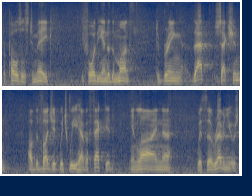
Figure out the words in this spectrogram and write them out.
proposals to make before the end of the month to bring that section of the budget which we have affected in line uh, with the revenues.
